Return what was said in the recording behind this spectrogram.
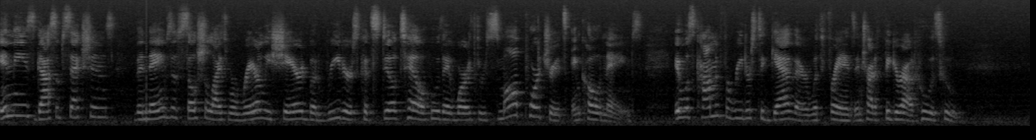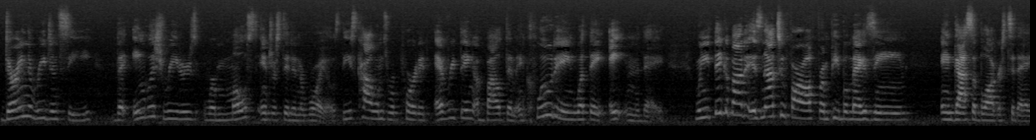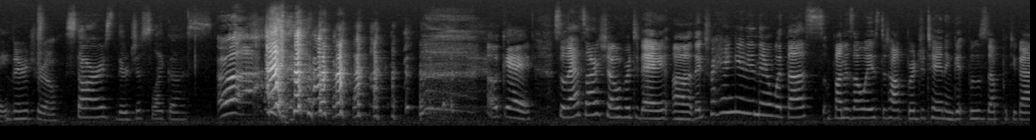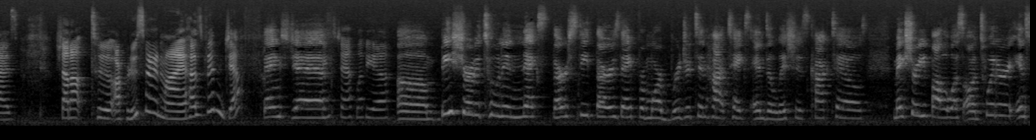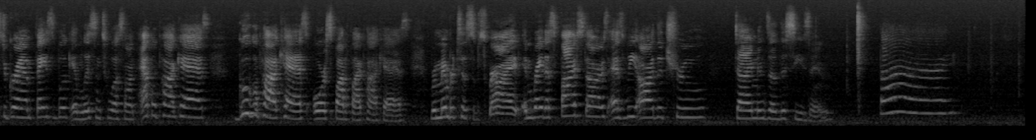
In these gossip sections, the names of socialites were rarely shared, but readers could still tell who they were through small portraits and code names. It was common for readers to gather with friends and try to figure out who is who. During the Regency, the English readers were most interested in the royals. These columns reported everything about them, including what they ate in the day. When you think about it, it's not too far off from People magazine and gossip bloggers today. Very true. Stars, they're just like us. okay, so that's our show for today. Uh, thanks for hanging in there with us. Fun as always to talk Bridgerton and get boozed up with you guys. Shout out to our producer and my husband, Jeff. Thanks, Jeff. Thanks, Jeff. Love you. Um, be sure to tune in next Thirsty Thursday for more Bridgerton hot takes and delicious cocktails. Make sure you follow us on Twitter, Instagram, Facebook, and listen to us on Apple Podcasts, Google Podcasts, or Spotify Podcasts. Remember to subscribe and rate us five stars as we are the true diamonds of the season.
